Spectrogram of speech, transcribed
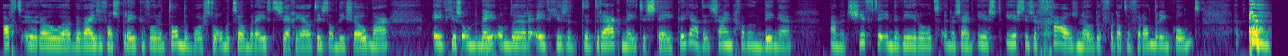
8 euro uh, bij wijze van spreken voor een tandenborstel. Om het zo maar even te zeggen. Ja, dat is dan niet zo. Maar eventjes om, de om er eventjes de draak mee te steken. Ja, er zijn gewoon dingen aan het shiften in de wereld. En er zijn eerst, eerst is er chaos nodig voordat er verandering komt.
